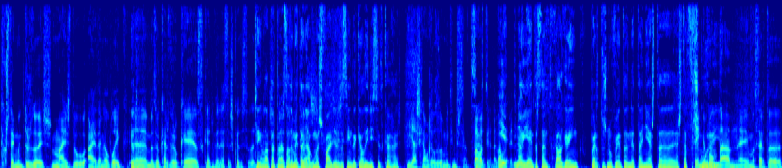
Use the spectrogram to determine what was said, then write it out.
Que gostei muito dos dois, mais do I, Daniel Blake, Eu eh, mas eu quero ver o Cass, quero ver essas coisas todas. Sim, mais- lá para trás. Eu também tenho algumas falhas assim daquele início de carreira. E acho que é um realizador muito interessante. Vale a Certo. pena, vale e, a é- pena. Não, e é interessante que alguém perto dos 90 ainda tenha esta, esta Sim, frescura. e- vontade, né? e uma certa.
